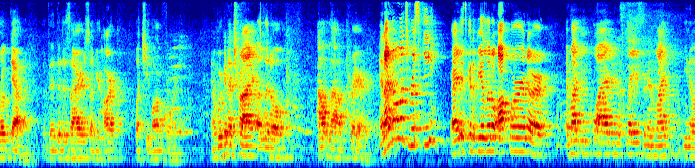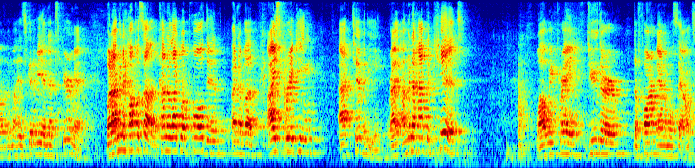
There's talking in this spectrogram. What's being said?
wrote down, the, the desires of your heart, what you long for, and we're going to try a little out loud prayer. And I know it's risky, right? It's going to be a little awkward or it might be quiet in this place, and it might, you know, it might, it's going to be an experiment. But I'm going to help us out, kind of like what Paul did, kind of a ice-breaking activity, right? I'm going to have the kids, while we pray, do their the farm animal sounds,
